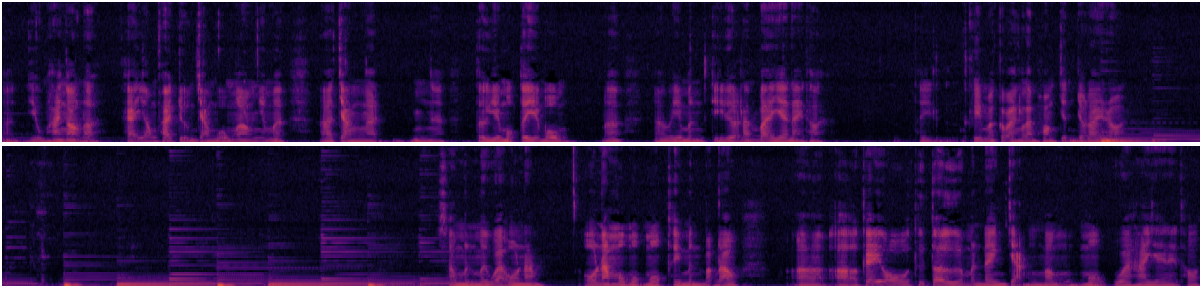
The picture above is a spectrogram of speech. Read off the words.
À, dùng hai ngón thôi khá giống pha trưởng chặn bốn ngón nhưng mà à, chặn à, ừ, à từ dây 1 tới dây 4 đó à, bây giờ mình chỉ được đánh ba dây này thôi. Thì khi mà các bạn làm hoàn chỉnh vào đây rồi. Xong mình mới qua O5 O5 111 thì mình bắt đầu à, ở cái ô thứ tư mình đang chặn ngón một qua hai dây này thôi.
